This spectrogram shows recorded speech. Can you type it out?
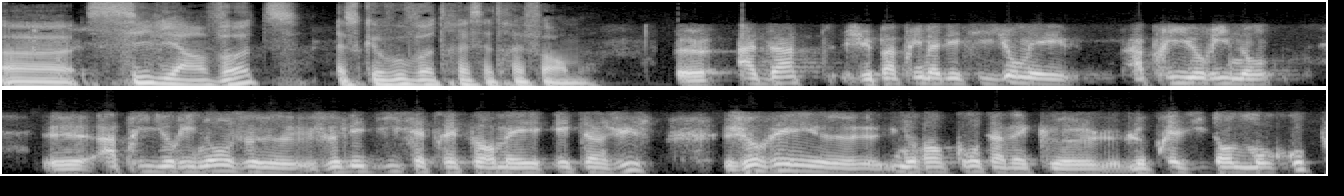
euh, S'il y a un vote, est-ce que vous voterez cette réforme? Euh, à date, j'ai pas pris ma décision, mais a priori non. Euh, a priori non, je, je l'ai dit, cette réforme est, est injuste. J'aurai euh, une rencontre avec euh, le président de mon groupe,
